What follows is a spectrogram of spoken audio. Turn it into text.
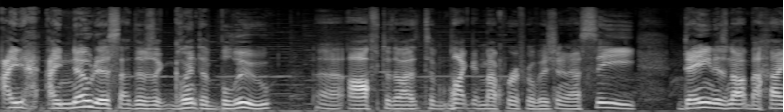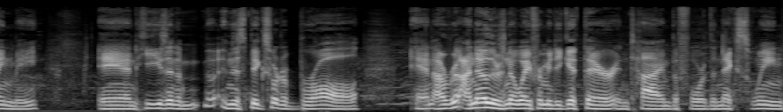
I I notice uh, there's a glint of blue uh, off to the to like in my peripheral vision, and I see Deign is not behind me, and he's in a in this big sort of brawl. And I, re- I know there's no way for me to get there in time before the next swing.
